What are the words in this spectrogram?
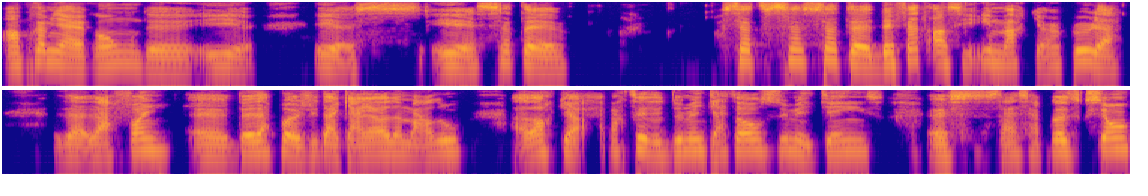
en première ronde. Euh, et, et, euh, et cette, euh, cette, cette, défaite en série marque un peu la, la, fin de l'apogée de la carrière de Marlowe, alors qu'à partir de 2014-2015, sa, sa, production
